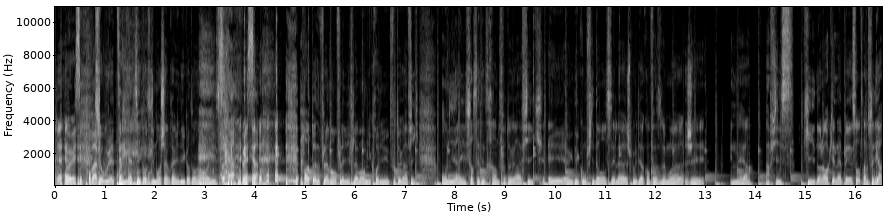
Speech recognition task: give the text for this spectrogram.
oui oui, c'est probable Si on voulait être pragmatique en ce dimanche après-midi quand on enregistre. c'est un peu ça Antoine Flamand, Flavie Flamand, micro des minutes photographiques. On y arrive sur cette étreinte photographique et avec des confidences. Et là, je peux vous dire qu'en face de moi, j'ai une mère, un fils, qui dans leur canapé sont en train de se dire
